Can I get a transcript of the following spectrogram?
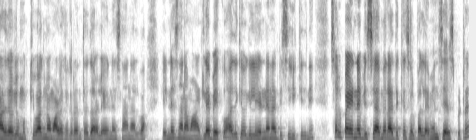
ಮಾಡಿದಾಗಲೂ ಮುಖ್ಯವಾಗಿ ನಾವು ಮಾಡಬೇಕಾಗಿರೋಂಥದ್ದು ಹರಳೆ ಎಣ್ಣೆ ಸ್ನಾನ ಅಲ್ವಾ? ಎಣ್ಣೆ ಸ್ನಾನ ಮಾಡಲೇಬೇಕು. ಅದಕ್ಕೆ ಇವಾಗ ಇಲ್ಲಿ ಎಣ್ಣೆನ ಬಿಸಿಗೆ ಇಕ್ಕಿದ್ದೀನಿ. ಸ್ವಲ್ಪ ಎಣ್ಣೆ ಬಿಸಿ ಆದಮೇಲೆ ಅದಕ್ಕೆ ಸ್ವಲ್ಪ ಲೆಮನ್ ಸೇರಿಸ್ಬಿಟ್ರೆ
